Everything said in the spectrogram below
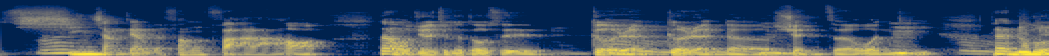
欣赏这样的方法啦，哈。那我觉得这个都是个人、嗯。个人的选择问题。嗯。但如果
